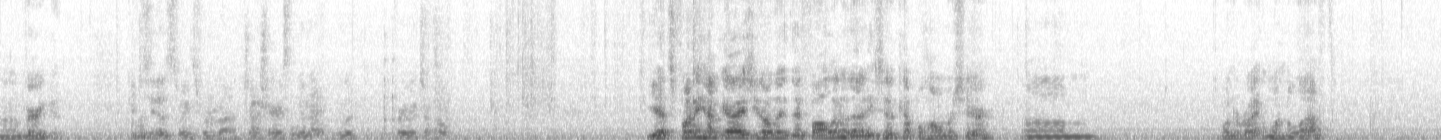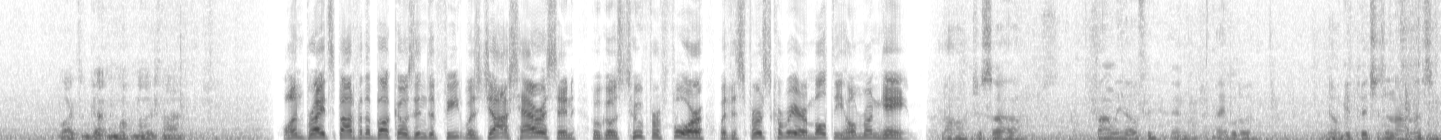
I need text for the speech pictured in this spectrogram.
Uh, very good. Did you see those swings from uh, Josh Harrison tonight? He looked very much at home. Yeah, it's funny how guys, you know, they, they fall into that. He's hit a couple homers here. Um, one to right and one to left. Like to have gotten him up another time. One bright spot for the Buckos in defeat was Josh Harrison, who goes two for four with his first career multi-home run game. No, just uh, finally healthy and able to, you know, get pitches and not miss them.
